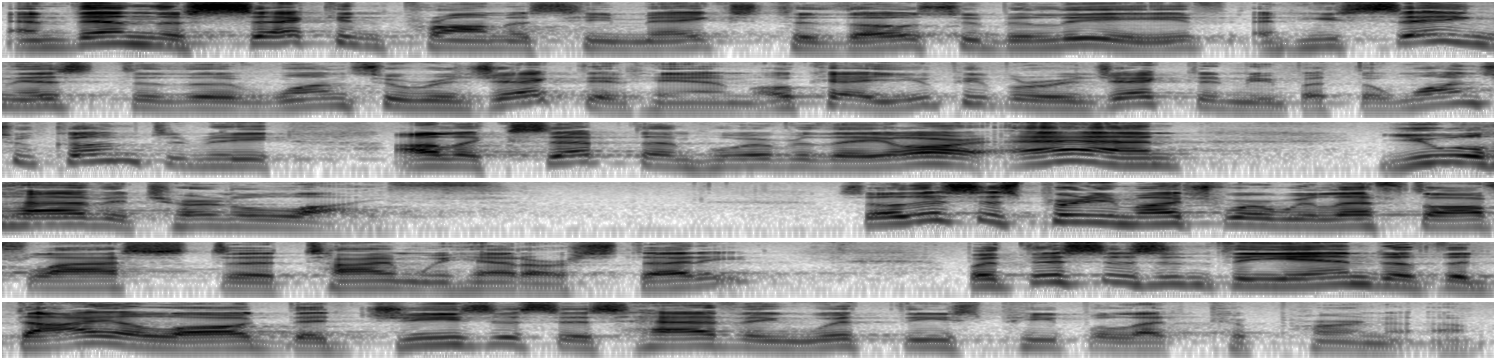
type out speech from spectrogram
And then the second promise he makes to those who believe, and he's saying this to the ones who rejected him, okay, you people rejected me, but the ones who come to me, I'll accept them, whoever they are, and you will have eternal life. So this is pretty much where we left off last uh, time we had our study. But this isn't the end of the dialogue that Jesus is having with these people at Capernaum.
